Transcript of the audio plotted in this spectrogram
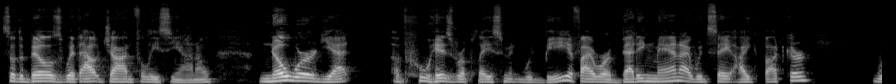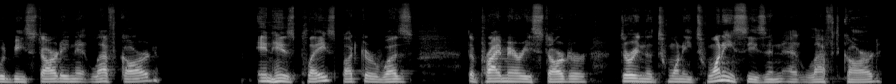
So the Bills without Jon Feliciano. No word yet of who his replacement would be. If I were a betting man, I would say Ike Boettger would be starting at left guard in his place. Boettger was the primary starter during the 2020 season at left guard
